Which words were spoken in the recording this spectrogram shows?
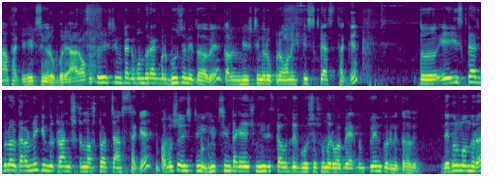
না থাকে হিটসিং এর উপরে। আর অবশ্যই হিটসিংটাকে বন্ধুরা একবার ঘষে নিতে হবে, কারণ হিটসিং এর উপরে অনেক স্ক্র্যাচ থাকে। তো এই স্ক্র্যাচগুলোর কারণেই কিন্তু ট্রানজিস্টর নষ্ট হওয়ার চান্স থাকে। অবশ্যই হিটসিনটাকে হিরিস কাগজ দিয়ে ঘষে সুন্দরভাবে একদম প্লেন করে নিতে হবে। দেখুন বন্ধুরা,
